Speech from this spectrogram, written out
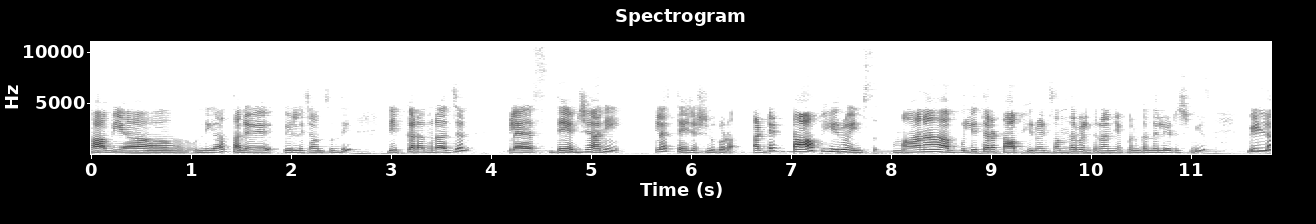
కావ్య ఉందిగా తను వెళ్ళే ఛాన్స్ ఉంది. దీపికా రంగరాజన్ ప్లస్ దేవ్జాని ప్లస్ తేజస్విని కూడా. అంటే టాప్ హీరోయిన్స్. మన బుల్లితెర టాప్ హీరోయిన్స్ అందరూ వెళ్తున్నారని చెప్పి మనకు అందరు లేటెస్ట్ న్యూస్. వీళ్ళు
